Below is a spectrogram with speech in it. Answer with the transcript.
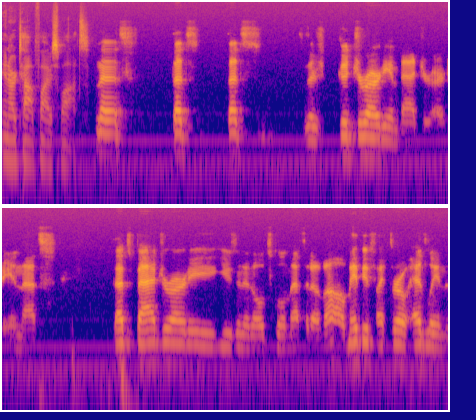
in our top five spots. That's that's that's there's good Girardi and bad Girardi, and that's that's bad Girardi using an old school method of oh maybe if I throw Headley in the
